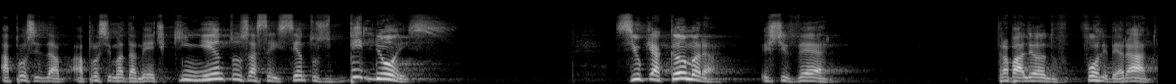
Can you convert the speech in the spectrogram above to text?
aproximadamente 500 a 600 bilhões. Se o que a Câmara estiver trabalhando for liberado,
